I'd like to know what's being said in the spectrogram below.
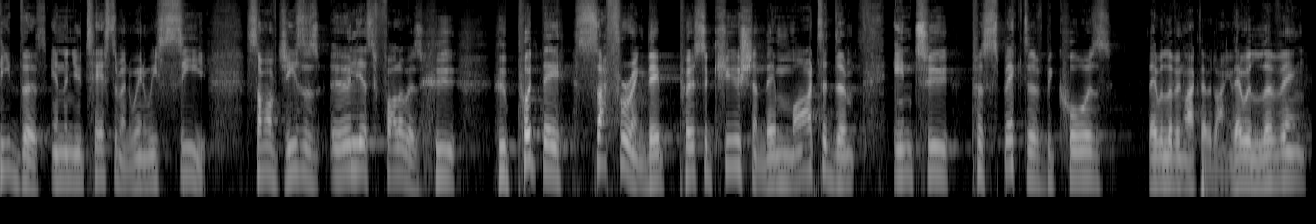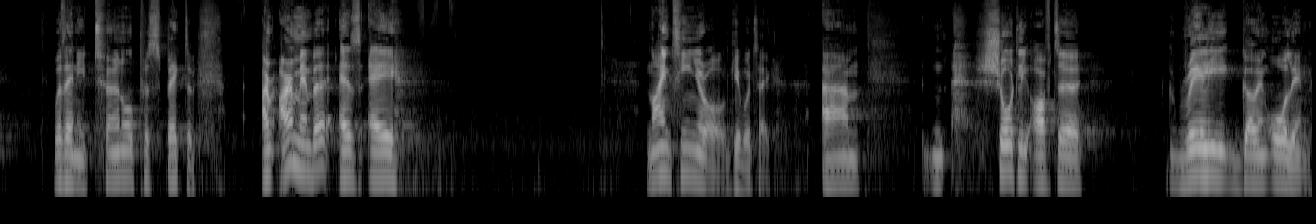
read this in the New Testament when we see some of Jesus' earliest followers who, who put their suffering, their persecution, their martyrdom into perspective because they were living like they were dying. They were living with an eternal perspective. I, I remember as a 19 year old, give or take, um, shortly after really going all in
